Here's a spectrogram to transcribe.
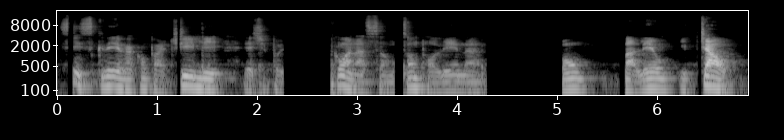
Se inscreva, compartilhe este podcast com a nação São Paulina. Bom, valeu e tchau!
